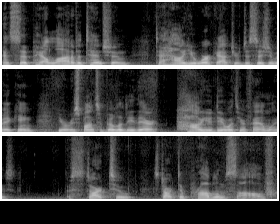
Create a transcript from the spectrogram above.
And so pay a lot of attention to how you work out your decision making, your responsibility there, how you deal with your families. Start to, start to problem solve,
